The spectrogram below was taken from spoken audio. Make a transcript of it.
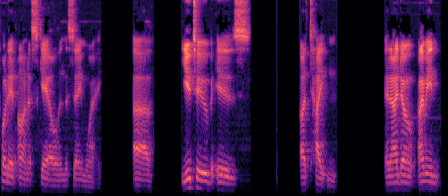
put it on a scale in the same way. Uh, YouTube is a titan. And I don't, I mean,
